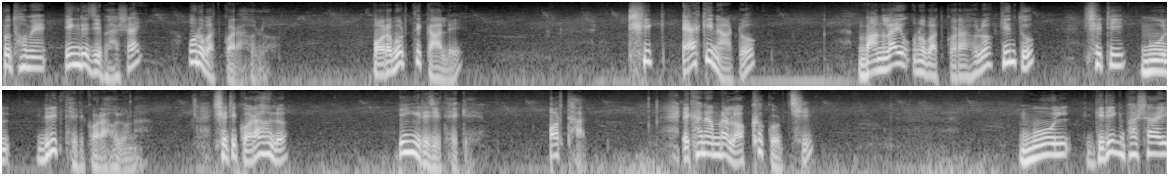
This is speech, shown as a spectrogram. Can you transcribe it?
প্রথমে ইংরেজি ভাষায় অনুবাদ করা হলো। পরবর্তীকালে ঠিক একই নাটক বাংলায় অনুবাদ করা হলো, কিন্তু সেটি মূল গ্রিক থেকে করা হলো না। সেটি করা হলো ইংরেজি থেকে। অর্থাৎ এখানে আমরা লক্ষ্য করছি, মূল গ্রিক ভাষায়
